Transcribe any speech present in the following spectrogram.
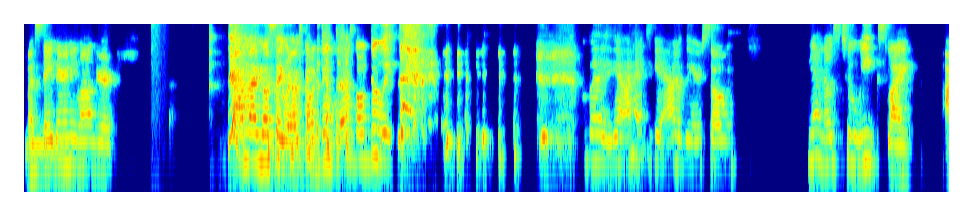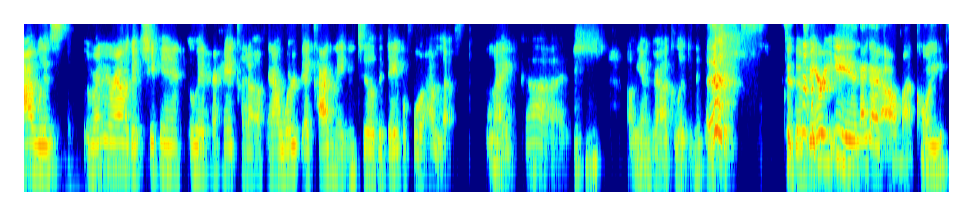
if I stayed there any longer, I'm not gonna say what I was gonna do, but I was gonna do it. but yeah, I had to get out of there. So yeah, in those two weeks, like I was running around like a chicken with her head cut off, and I worked at Cognate until the day before I left. Oh Like, God. mhm. oh yeah, girl, I collected them to the very end. I got all my coins.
